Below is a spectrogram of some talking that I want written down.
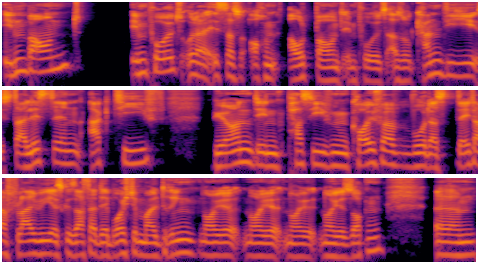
Inbound Impuls oder ist das auch ein Outbound Impuls? Also kann die Stylistin aktiv Björn den passiven Käufer, wo das Datafly, wie er es gesagt hat, der bräuchte mal dringend neue, neue, neue, neue Socken. Ähm,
